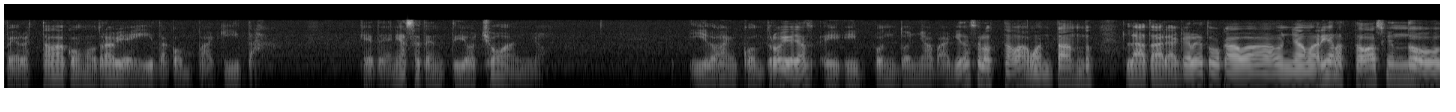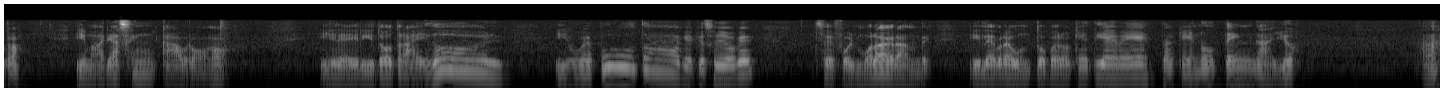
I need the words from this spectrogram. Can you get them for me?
Pero estaba con otra viejita, con Paquita, que tenía 78 años. Y los encontró y ella, y, y pues doña Paquita se lo estaba aguantando. La tarea que le tocaba a doña María la estaba haciendo otra. Y María se encabronó. Y le gritó, traidor, hijo de puta, que qué sé yo qué. Se formó la grande. Y le preguntó, pero ¿qué tiene esta que no tenga yo? ¿Ah?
